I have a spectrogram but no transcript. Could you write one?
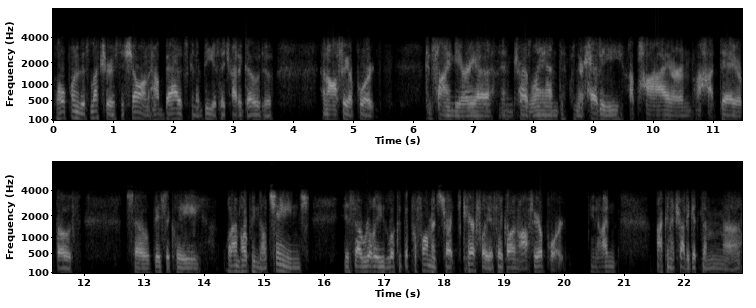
the whole point of this lecture is to show them how bad it's going to be if they try to go to an off-airport confined area and try to land when they're heavy up high or on a hot day or both. So basically, what I'm hoping they'll change is they'll really look at the performance charts carefully if they're going off airport. You know, I'm not going to try to get them uh,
